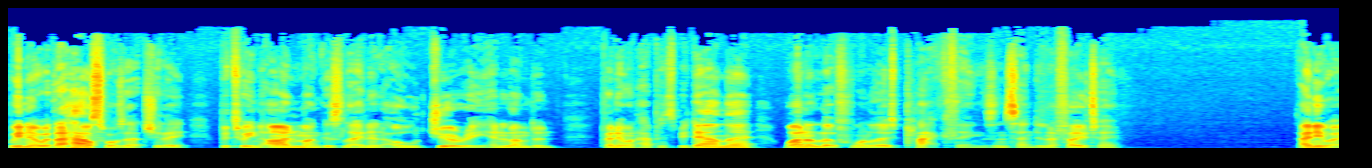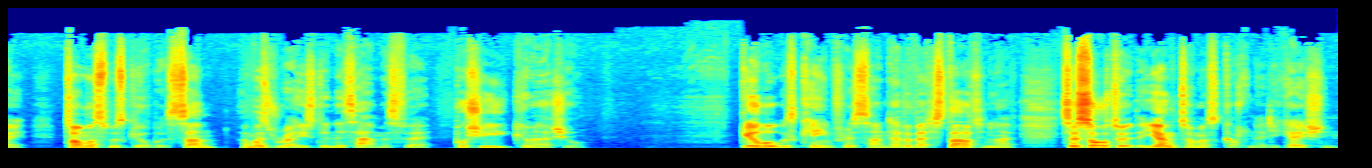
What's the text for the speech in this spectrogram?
We know where the house was actually, between Ironmonger's Lane and Old Jewry in London. If anyone happens to be down there, why not look for one of those plaque things and send in a photo? Anyway, Thomas was Gilbert's son and was raised in this atmosphere pushy, commercial. Gilbert was keen for his son to have a better start in life, so saw to it that young Thomas got an education.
